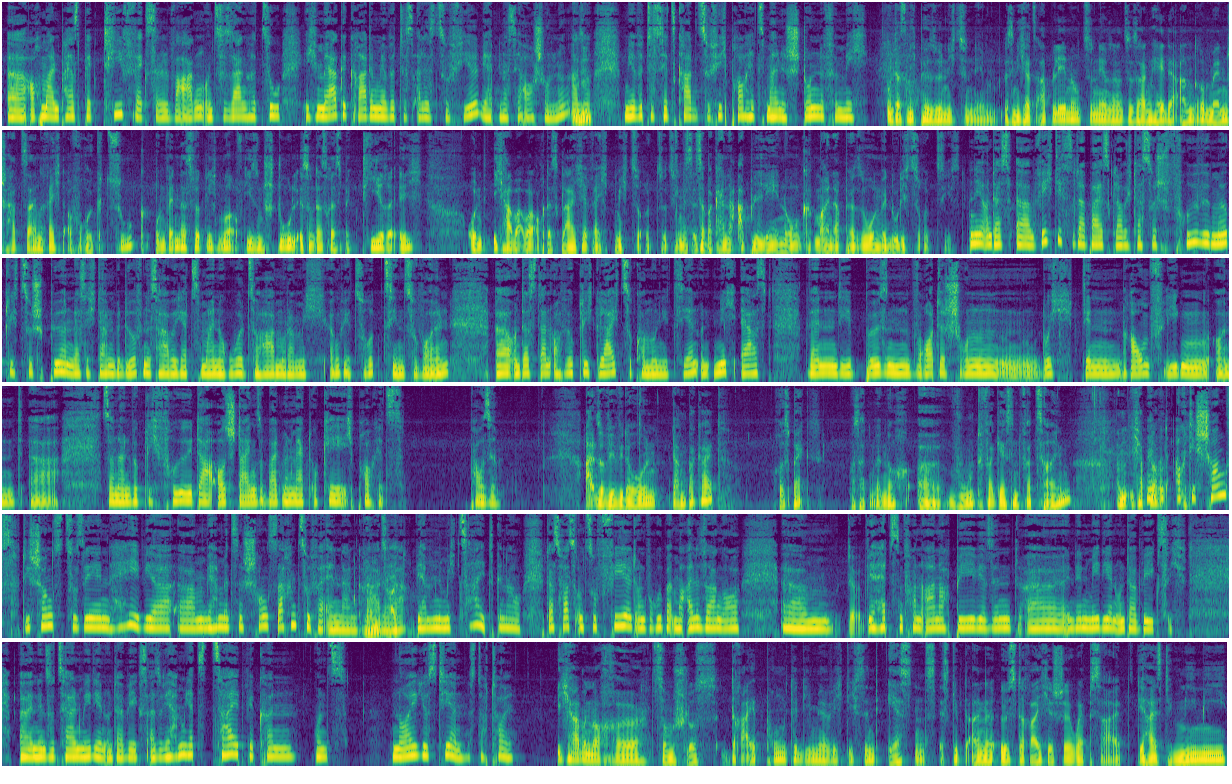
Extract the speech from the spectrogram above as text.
äh, auch mal einen Perspektivwechsel wagen und zu sagen, hör zu, ich merke gerade, mir wird das alles zu viel. Wir hatten das ja auch schon, ne? Also mhm. mir wird das jetzt gerade zu viel, ich brauche jetzt mal eine Stunde für mich. Und das nicht persönlich zu nehmen, das nicht als Ablehnung zu nehmen, sondern zu sagen, hey, der andere Mensch hat sein Recht auf Rückzug und wenn das wirklich nur auf diesen Stuhl ist und das respektiere ich und ich habe aber auch das gleiche Recht, mich zurückzuziehen. Es ist aber keine Ablehnung meiner Person, wenn du dich zurückziehst. Nee, und das äh, Wichtigste dabei ist, glaube ich, das so früh wie möglich zu spüren, dass ich da ein Bedürfnis habe, jetzt meine Ruhe zu haben oder mich irgendwie zurückziehen zu wollen. Äh, und das dann auch wirklich gleich zu kommunizieren und nicht erst, wenn die bösen Worte schon durch den Raum fliegen und äh, sondern wirklich früh da aussteigen, sobald man merkt, okay, ich brauche jetzt Pause. Also wir wiederholen Dankbarkeit, Respekt. Was hatten wir noch? Äh, Wut, Vergessen, Verzeihen. Ähm, ich habe noch und auch die Chance, die Chance zu sehen. Hey, wir ähm, wir haben jetzt eine Chance, Sachen zu verändern gerade. Wir haben. Ja? wir haben nämlich Zeit, genau. Das, was uns so fehlt und worüber immer alle sagen, oh, ähm, wir hetzen von A nach B, wir sind äh, in den Medien unterwegs, ich äh, in den sozialen Medien unterwegs. Also wir haben jetzt Zeit, wir können uns neu justieren. ist doch toll. Ich habe noch äh, zum Schluss drei Punkte, die mir wichtig sind. Erstens, es gibt eine österreichische Website, die heißt mimikama.at,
